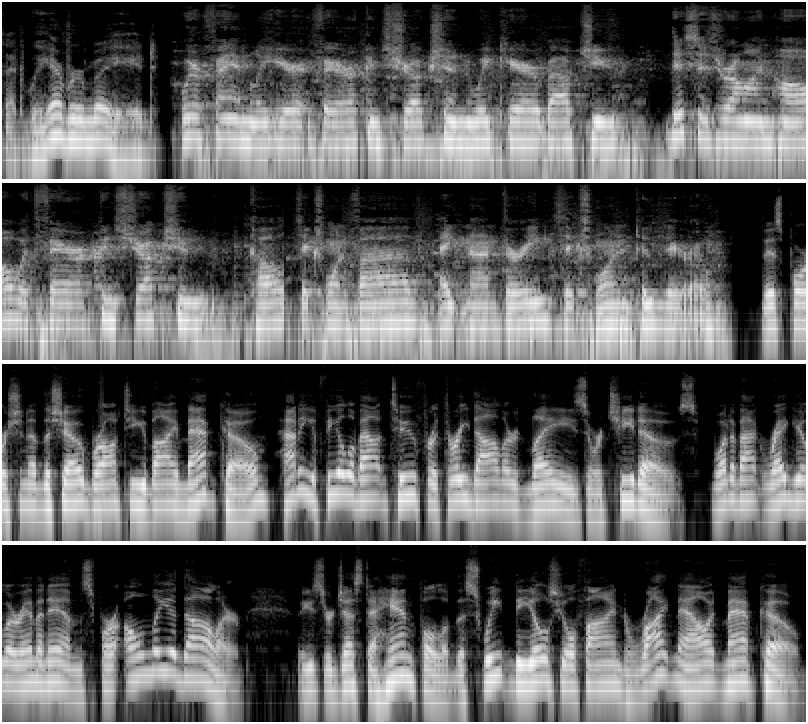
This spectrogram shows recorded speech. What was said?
that we ever made. We're family here at Farrah Construction. We care about you. This is Ron Hall with Farrah Construction. Call 615-893-6120. This portion of the show brought to you by Mapco. How do you feel about two for three dollar Lay's or Cheetos? What about regular M&Ms for only a dollar? These are just a handful of the sweet deals you'll find right now at Mapco.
